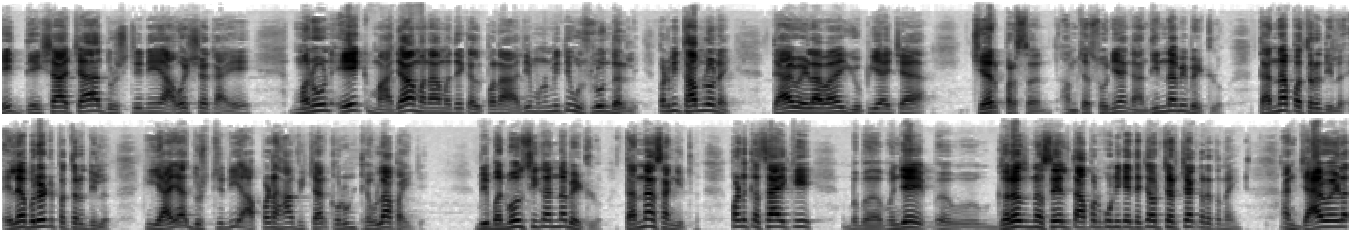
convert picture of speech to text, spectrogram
हे देशाच्या दृष्टीने आवश्यक आहे म्हणून एक माझ्या मनामध्ये कल्पना आली म्हणून मी ती उचलून धरली. पण मी थांबलो नाही. त्यावेळेला यू पी आयच्या चेअरपर्सन आमच्या सोनिया गांधींना मी भेटलो. त्यांना पत्र दिलं एलॅबोरेट पत्र दिलं की या या दृष्टीने आपण हा विचार करून ठेवला पाहिजे. मी मनमोहन सिंगांना भेटलो. त्यांना सांगितलं. पण कसं आहे की म्हणजे गरज नसेल तर आपण कोणी काही त्याच्यावर चर्चा करत नाही. आणि ज्या वेळेला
